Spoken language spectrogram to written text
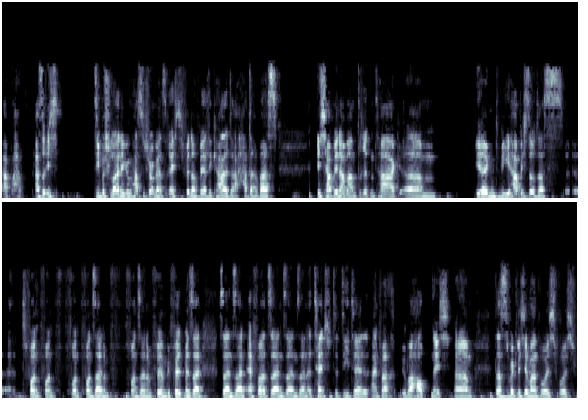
hab, hab, also ich, die Beschleunigung hast du schon ganz recht. Ich finde auch vertikal, da hat er was. Ich habe ihn aber am dritten Tag ähm, irgendwie habe ich so das äh, von von von von seinem von seinem Film gefällt mir sein sein sein Effort sein sein sein Attention to Detail einfach überhaupt nicht. Ähm, das ist wirklich jemand, wo ich wo ich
